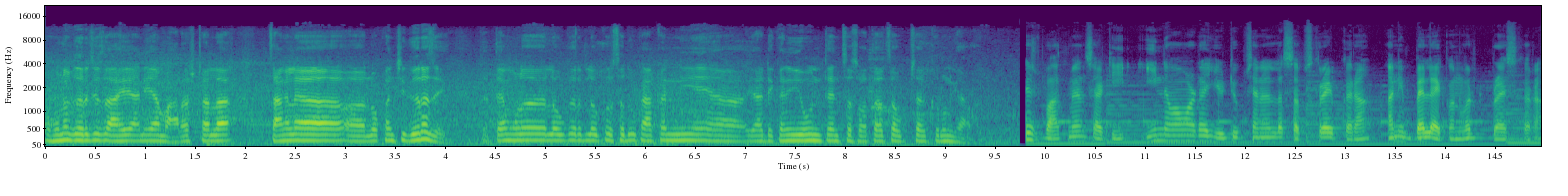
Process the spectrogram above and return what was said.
होणं गरजेचं आहे आणि या महाराष्ट्राला चांगल्या लोकांची गरज आहे. तर त्यामुळं लवकरात लवकर सदू काकांनी या ठिकाणी येऊन त्यांचा स्वतःचा उपचार करून घ्यावा. बातम्यांसाठी ई नवावाडा यूट्यूब चॅनलला सबस्क्राईब करा आणि बेल आयकॉनवर प्रेस करा.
